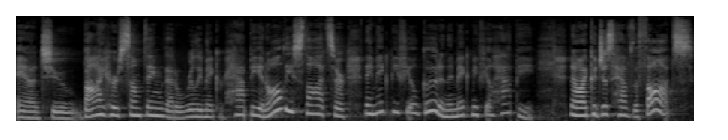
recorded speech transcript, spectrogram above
and to buy her something that will really make her happy. And all these thoughts are, they make me feel good and they make me feel happy. Now, I could just have the thoughts,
